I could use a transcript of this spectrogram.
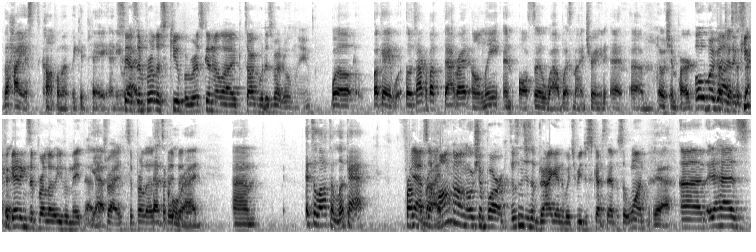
the highest compliment we could pay any so yeah, ride. Zamperla's cute, but we're just gonna like talk about this ride only. Well, okay, we'll talk about that ride only, and also Wild West Mine Train at um, Ocean Park. Oh my god, just I keep second. forgetting Zamperla even made that. Yeah. That's right, Zamperla. That's a cool ride. Um, it's a lot to look at from Yeah, so ride. Hong Kong Ocean Park doesn't just have Dragon, which we discussed in episode one. Yeah. Um, it has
